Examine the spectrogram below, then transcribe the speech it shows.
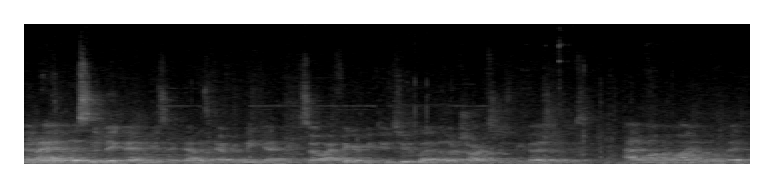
and I had to listen to big band music. That was every weekend. So I figured we'd do two Glenn Miller charts just because it just had him on my mind a little bit.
